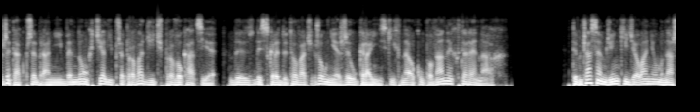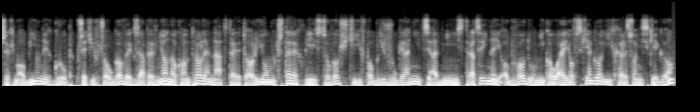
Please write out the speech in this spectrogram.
że tak przebrani będą chcieli przeprowadzić prowokacje, by zdyskredytować żołnierzy ukraińskich na okupowanych terenach. Tymczasem dzięki działaniom naszych mobilnych grup przeciwczołgowych zapewniono kontrolę nad terytorium czterech miejscowości w pobliżu granicy administracyjnej obwodu mikołajowskiego i hersońskiego,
